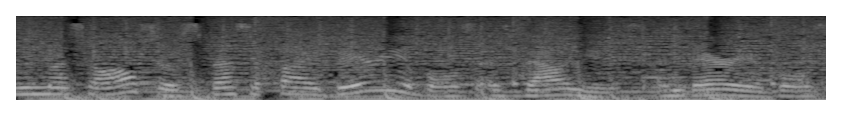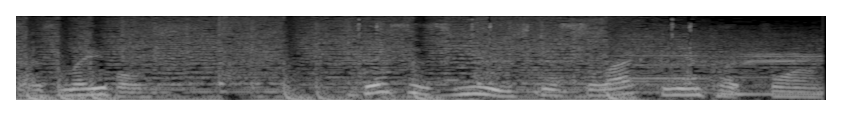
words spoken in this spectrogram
We must also specify variables as values and variables as labels. This is used to select the input form.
